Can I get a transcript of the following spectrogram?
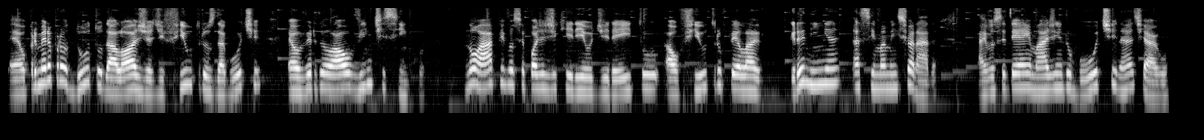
É, o primeiro produto da loja de filtros da Gucci é o Virtual 25. No app você pode adquirir o direito ao filtro pela graninha acima mencionada. Aí você tem a imagem do boot, né, Thiago?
